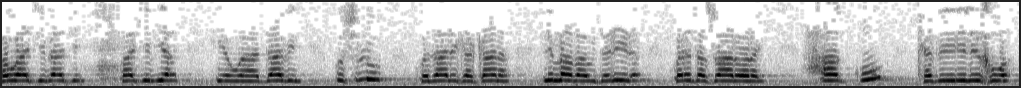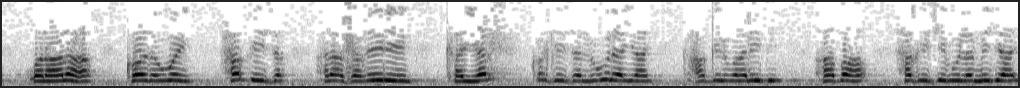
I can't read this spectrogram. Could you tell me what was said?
wa waajibaatin waajibyaad iyo wa aadaabin usluub wadalika kaana limaabaa u daliila warada soo arooray xaqu kabiiri likhwa walaalaha kooda weyn xaqiisa calaa sagiirihim ka yar korkiisa lagu leeyahay ka xaqi lwaalidi aabbaha xaqiisii buu la mid yahay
